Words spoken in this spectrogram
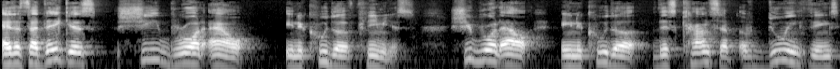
As a tzaddikus, she brought out in a kuda of Pneumius. She brought out a Nakuda, this concept of doing things,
